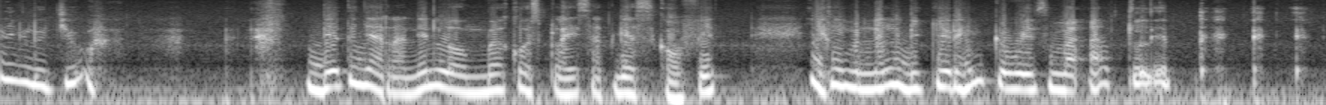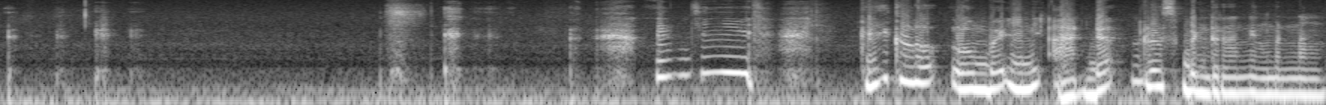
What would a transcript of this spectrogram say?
ini lucu. Dia tuh nyaranin lomba cosplay satgas covid yang menang dikirim ke wisma atlet. Anjing. Kayaknya kalau lomba ini ada terus beneran yang menang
